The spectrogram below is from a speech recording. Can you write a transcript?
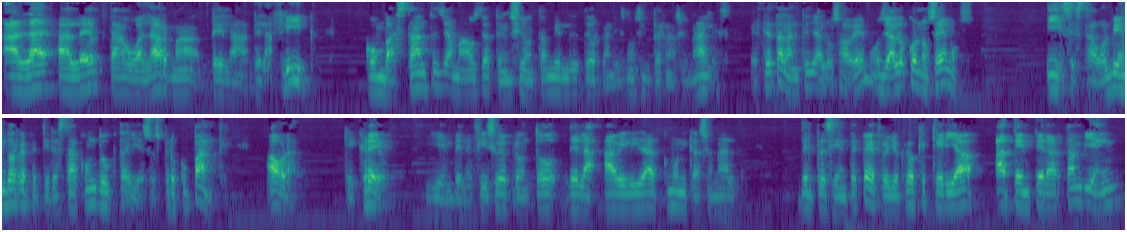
alerta o alarma de la, de la FLIP, con bastantes llamados de atención también desde organismos internacionales. Este talante ya lo sabemos, ya lo conocemos y se está volviendo a repetir esta conducta y eso es preocupante. Ahora, ¿qué creo? Y en beneficio de pronto de la habilidad comunicacional del presidente Petro, yo creo que quería atemperar también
